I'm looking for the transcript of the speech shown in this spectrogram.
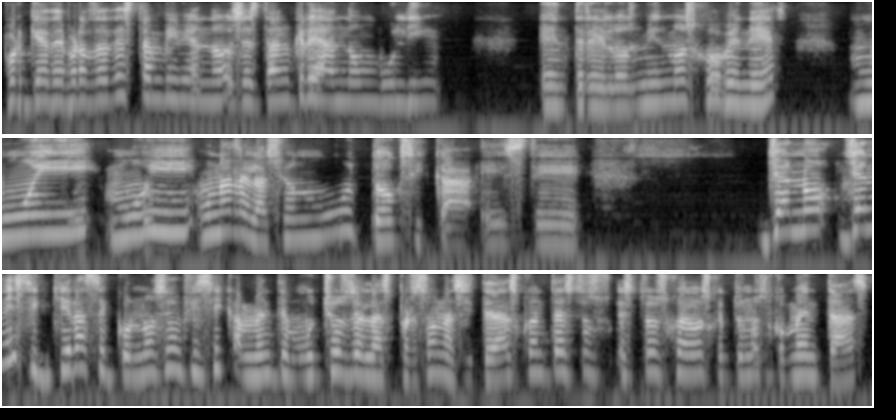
porque de verdad están viviendo, se están creando un bullying entre los mismos jóvenes muy, muy, una relación muy tóxica. Este, ya no, ya ni siquiera se conocen físicamente muchos de las personas. Si te das cuenta, estos, estos juegos que tú nos comentas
